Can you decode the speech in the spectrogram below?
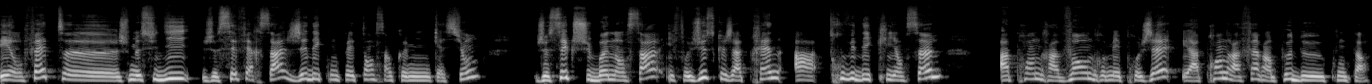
Et en fait, euh, je me suis dit, je sais faire ça, j'ai des compétences en communication, je sais que je suis bonne en ça, il faut juste que j'apprenne à trouver des clients seuls, apprendre à vendre mes projets et apprendre à faire un peu de compta.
